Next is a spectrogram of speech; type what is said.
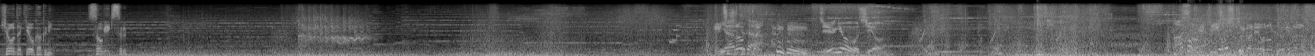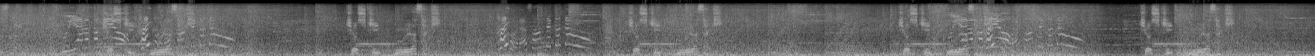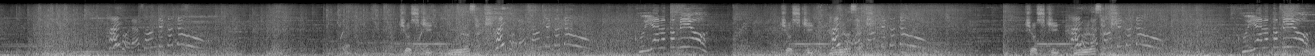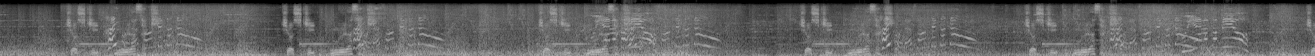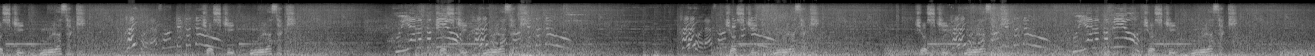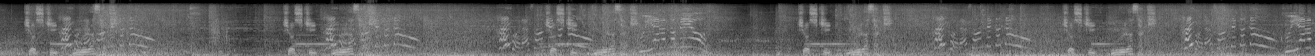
標的を確認。狙撃する。やろうか。授業をしよう。あと。撃。よろしくがネオの距離なら外さない。挙式。紫挙式紫挙式紫。挙式紫。挙式紫。挙式紫。悔い改めよ挙式紫挙式紫。挙式紫。挙式紫。挙式紫。挙式紫。挙式紫。挙式紫。挙式紫。挙式紫挙式紫。挙式紫。挙式紫。挙式紫。挙式紫。挙式紫。挙式紫。挙式紫。悔い改めよ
